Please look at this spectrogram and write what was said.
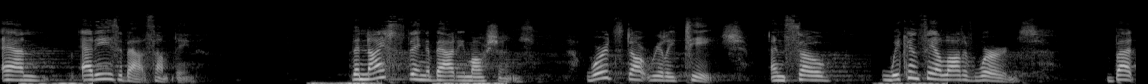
and at ease about something? The nice thing about emotions, words don't really teach. And so, we can say a lot of words but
